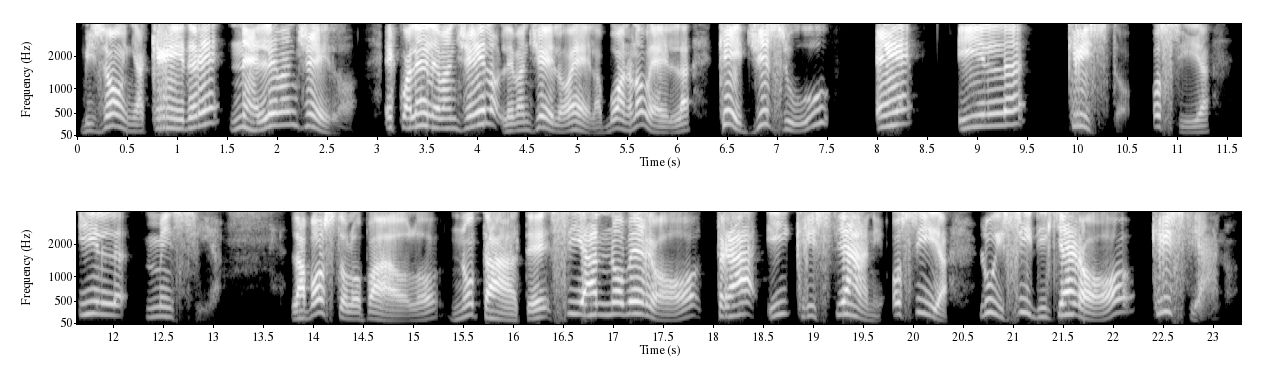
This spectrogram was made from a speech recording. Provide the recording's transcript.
bisogna credere nell'Evangelo. E qual è l'Evangelo? L'Evangelo è la buona novella che Gesù è il Cristo, ossia il Messia. L'Apostolo Paolo, notate, si annoverò tra i cristiani, ossia lui si dichiarò cristiano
